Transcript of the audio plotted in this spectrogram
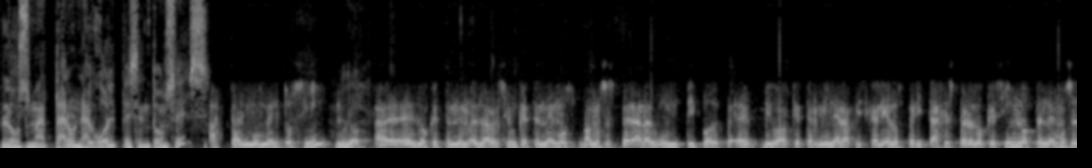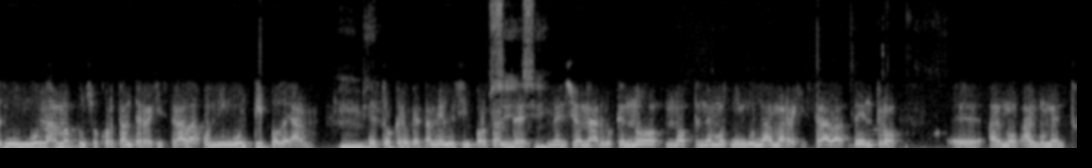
¿Los mataron a golpes entonces? Hasta el momento sí, eh, es lo que tenemos, es la versión que tenemos. Vamos a esperar algún tipo de, eh, digo, a que termine la fiscalía los peritajes, pero lo que sí no tenemos es ningún arma punzocortante registrada o ningún tipo de arma. Mm, Esto creo que también es importante mencionarlo, que no no tenemos ningún arma registrada dentro eh, al, al momento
